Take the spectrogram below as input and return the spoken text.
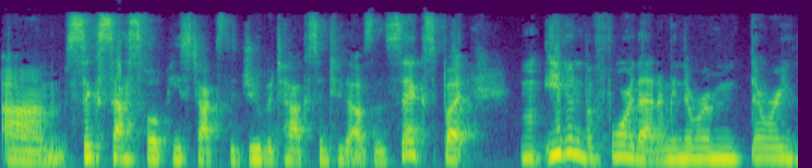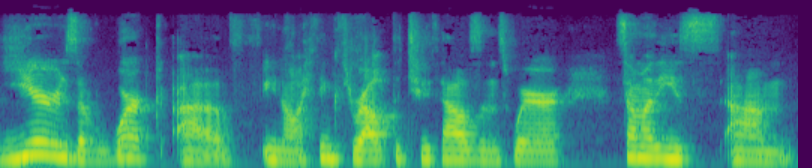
um, successful peace talks, the Juba talks in 2006, but even before that, I mean, there were there were years of work of you know I think throughout the 2000s where some of these um,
